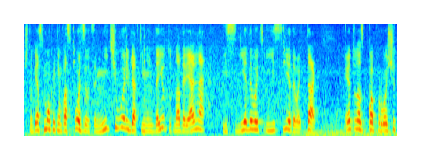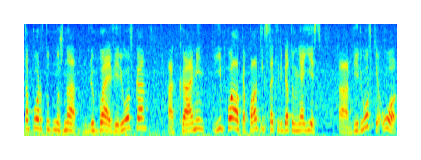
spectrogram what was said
чтобы я смог этим воспользоваться. Ничего, ребятки, мне не дают, тут надо реально исследовать и исследовать. Так, это у нас попроще топор, тут нужна любая веревка, а, камень и палка. Палки, кстати, ребята, у меня есть а, веревки. О,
